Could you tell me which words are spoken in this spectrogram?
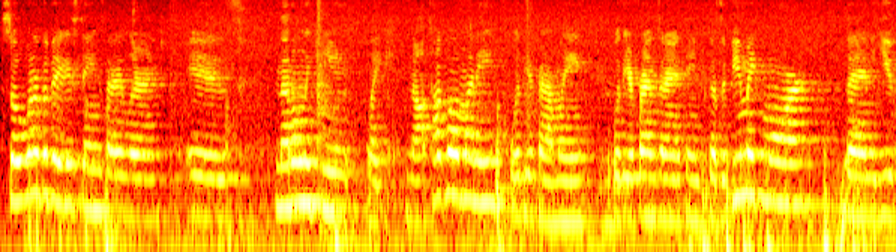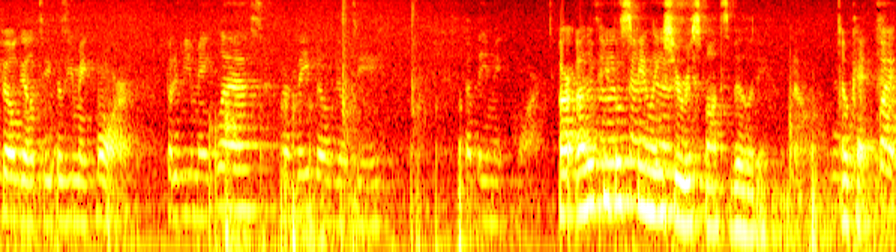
So one of the biggest things that I learned is not only can you like not talk about money with your family, with your friends and anything, because if you make more, then you feel guilty because you make more. But if you make less, then they feel guilty that they make more. Are other So people's it's kind of feelings your responsibility? No. Okay. But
